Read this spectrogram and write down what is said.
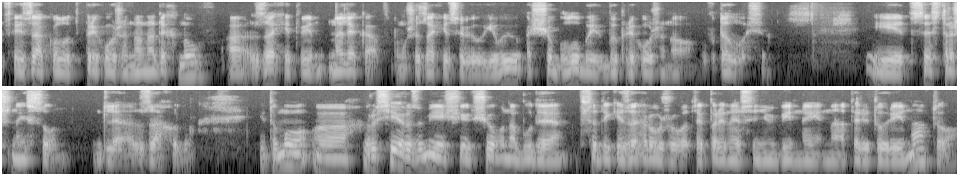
цей заколот Пригожина надихнув, а Захід він налякав, тому що Захід собі уявив, а що було б, якби Пригожину вдалося. І це страшний сон для Заходу. І тому е, Росія розуміє, що якщо вона буде все-таки загрожувати перенесенням війни на території НАТО,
